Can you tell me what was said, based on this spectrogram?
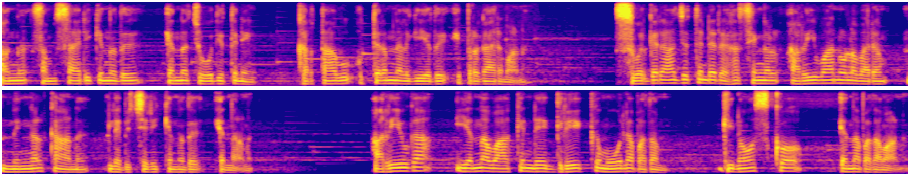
അങ്ങ് സംസാരിക്കുന്നത് എന്ന ചോദ്യത്തിന് കർത്താവ് ഉത്തരം നൽകിയത് ഇപ്രകാരമാണ്. സ്വർഗരാജ്യത്തിന്റെ രഹസ്യങ്ങൾ അറിയുവാനുള്ള വരം നിങ്ങൾക്കാണ് ലഭിച്ചിരിക്കുന്നത് എന്നാണ്. അറിയുക എന്ന വാക്കിന്റെ ഗ്രീക്ക് മൂലപദം ഗിനോസ്കോ എന്ന പദമാണ്.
